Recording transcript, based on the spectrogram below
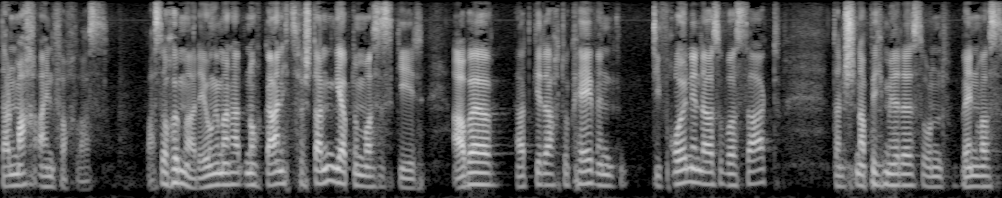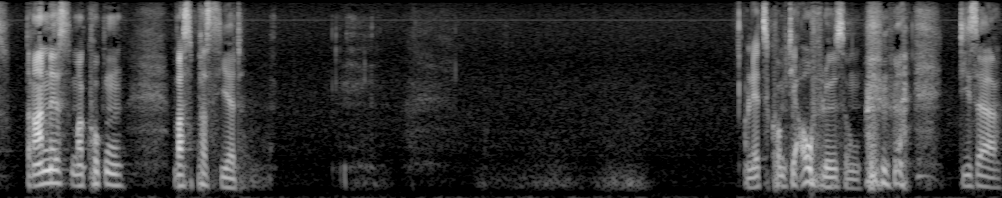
dann mach einfach was. Was auch immer. Der junge Mann hat noch gar nichts verstanden gehabt, um was es geht. Aber er hat gedacht, okay, wenn die Freundin da sowas sagt, dann schnappe ich mir das und wenn was dran ist, mal gucken, was passiert. Und jetzt kommt die Auflösung dieser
